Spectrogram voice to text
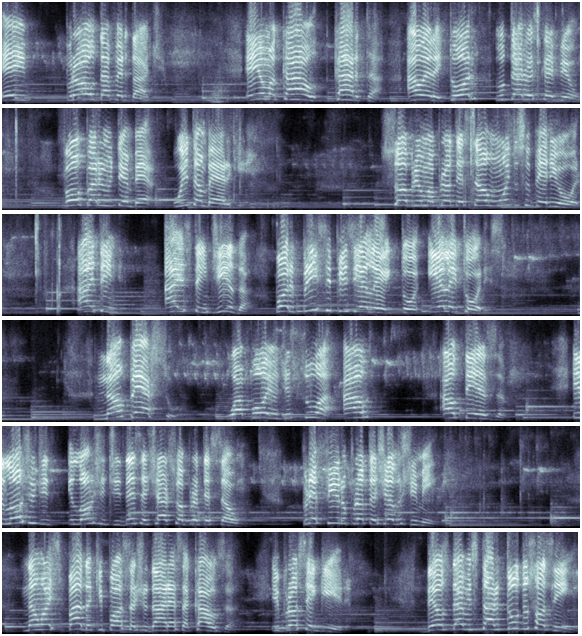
em prol da verdade. Em uma carta ao eleitor, Lutero escreveu: Wittenberg sobre uma proteção muito superior, a, estendida por príncipes e, eleito, e eleitores. Não peço o apoio de Sua Alteza e longe de, e longe de desejar sua proteção, prefiro protegê-los de mim. Não há espada que possa ajudar essa causa e prosseguir. Deus deve estar tudo sozinho.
